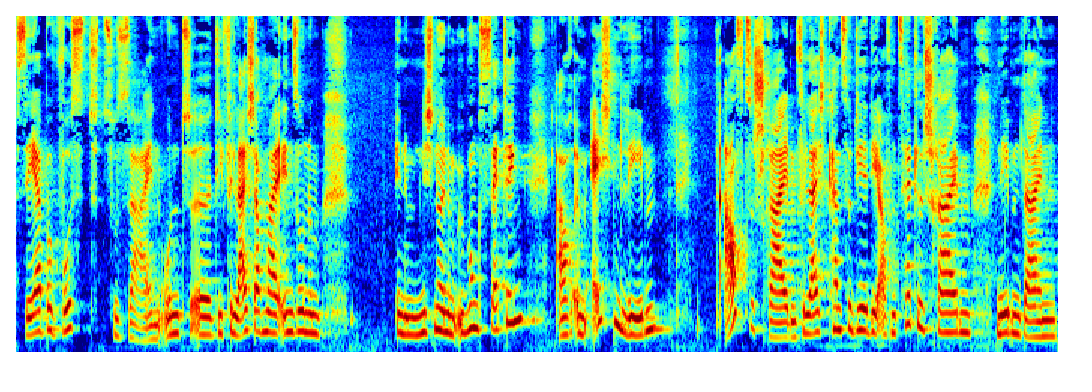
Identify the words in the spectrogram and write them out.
sehr bewusst zu sein und äh, die vielleicht auch mal in so einem, in einem, nicht nur in einem Übungssetting, auch im echten Leben aufzuschreiben. Vielleicht kannst du dir die auf einen Zettel schreiben, neben deinen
